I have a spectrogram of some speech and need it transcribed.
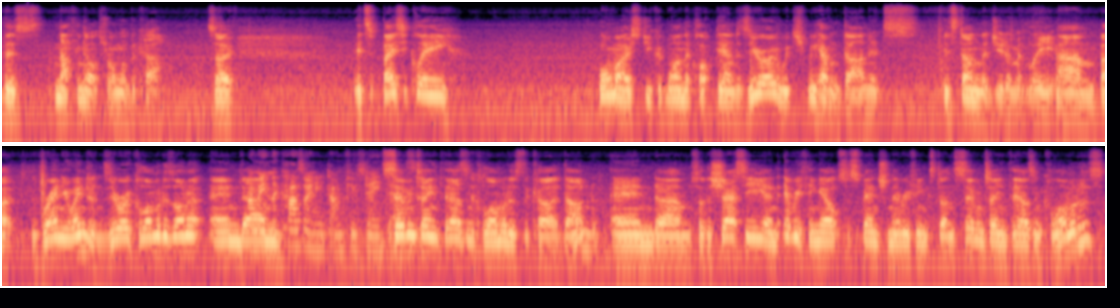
There's nothing else wrong with the car. So it's basically almost you could wind the clock down to zero, which we haven't done. It's it's done legitimately, um, but brand new engine, zero kilometers on it, and um, I mean the car's only done 15,000 Seventeen thousand kilometers the car done, and um, so the chassis and everything else, suspension, everything's done seventeen thousand kilometers,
